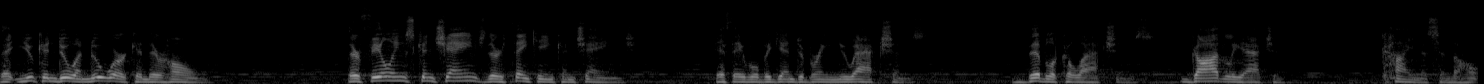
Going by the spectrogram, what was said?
That you can do a new work in their home. Their feelings can change, their thinking can change if they will begin to bring new actions, biblical actions, godly actions, kindness in the home.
